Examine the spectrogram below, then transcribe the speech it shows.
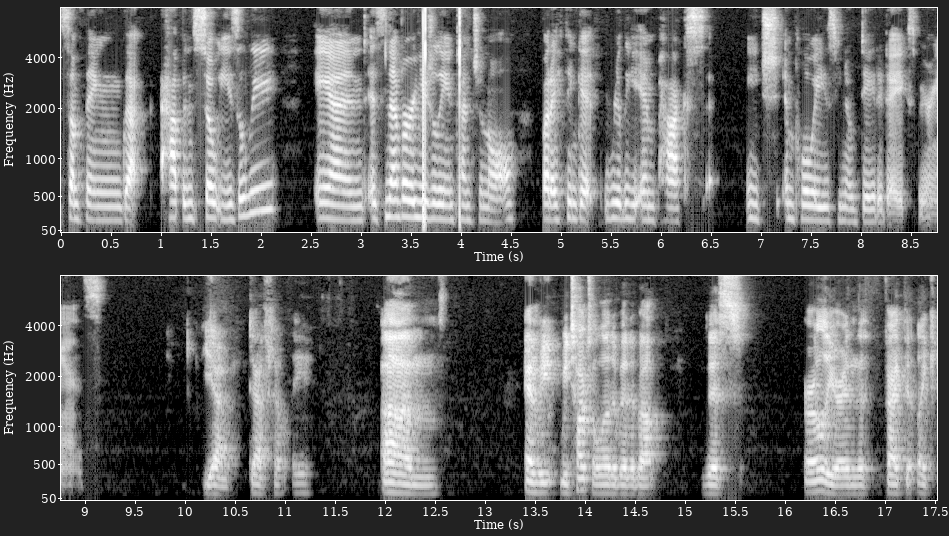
something that happens so easily and it's never usually intentional but i think it really impacts each employee's you know day-to-day experience. Yeah definitely. Um and we we talked a little bit about this earlier in the fact that like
